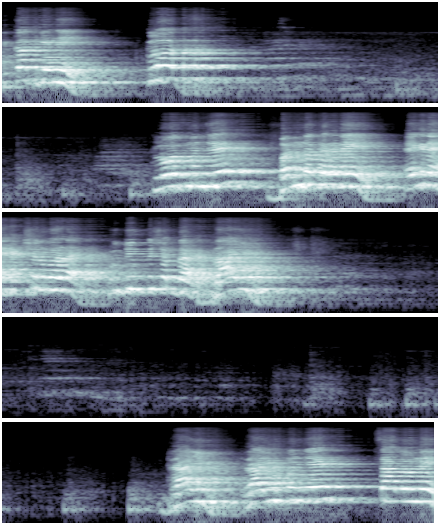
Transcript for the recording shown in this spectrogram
विकत घेणे. क्लोथ. म्हणजे बंद करणे. नाही ऍक्शन वर्ड आहे. कृतीयुक्त शब्द आहे. ड्राईव्ह ड्राईव्ह ड्राईव्ह म्हणजे चालवणे.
